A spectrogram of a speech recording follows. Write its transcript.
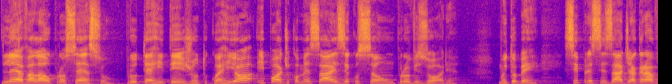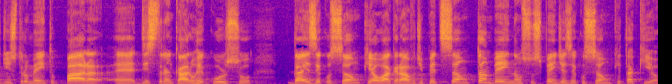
leva lá o processo para o TRT junto com o RO e pode começar a execução provisória. Muito bem. Se precisar de agravo de instrumento para é, destrancar o recurso da execução, que é o agravo de petição, também não suspende a execução, que está aqui. Ó.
